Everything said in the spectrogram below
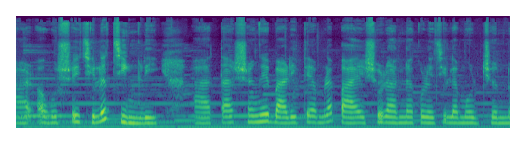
আর অবশ্যই ছিল চিংড়ি। আর তার সঙ্গে বাড়িতে আমরা পায়েসও রান্না করেছিলাম ওর জন্য।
